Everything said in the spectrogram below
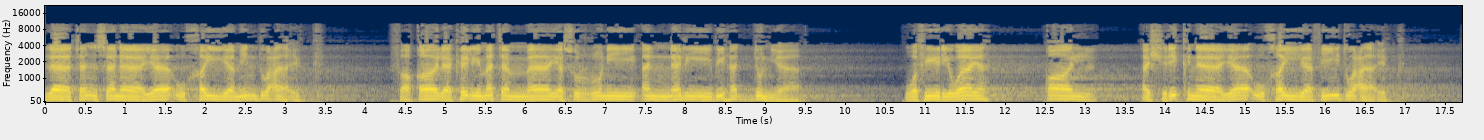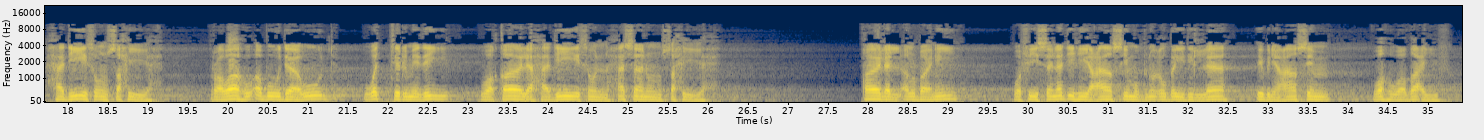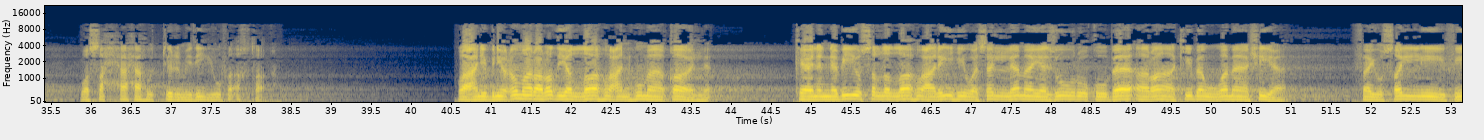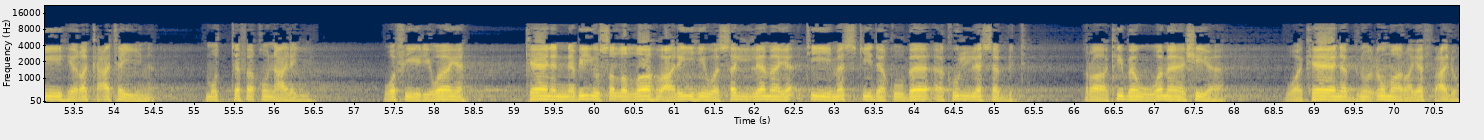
لا تنسنا يا أخي من دعائك. فقال كلمة ما يسرني أن لي بها الدنيا. وفي رواية قال أشركنا يا أخي في دعائك. حديث صحيح. رواه أبو داود والترمذي وقال حديث حسن صحيح. قال الألباني وفي سنده عاصم بن عبيد الله ابن عاصم وهو ضعيف وصححه الترمذي فأخطأ. وعن ابن عمر رضي الله عنهما قال كان النبي صلى الله عليه وسلم يزور قباء راكبا وماشيا فيصلي فيه ركعتين متفق عليه. وفي رواية كان النبي صلى الله عليه وسلم يأتي مسجد قباء كل سبت راكبا وماشيا وكان ابن عمر يفعله.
